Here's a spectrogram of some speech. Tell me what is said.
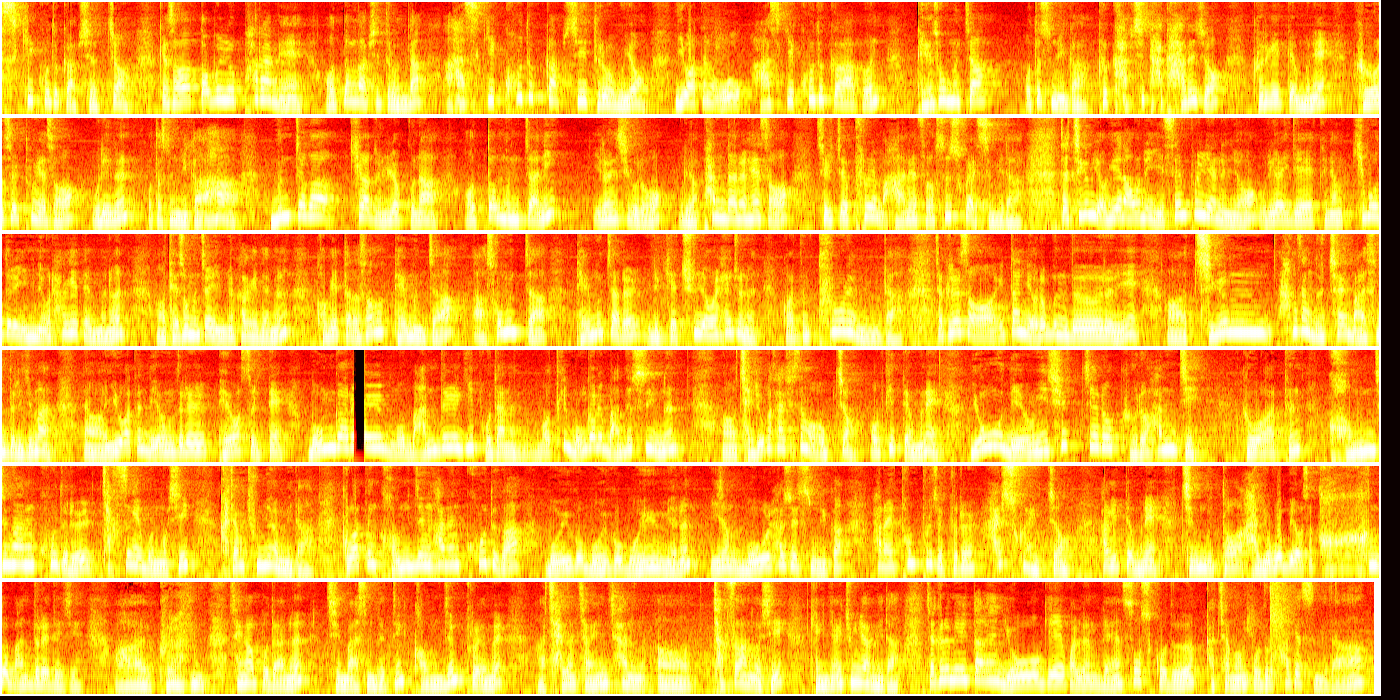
아스키 코드 값이었죠. 그래서 W 파람에 어떤 값이 들어온다? 아스키 코드 값이 들어오고요. 이와 같은 오, 아스키 코드 값은 대소문자 어떻습니까? 그 값이 다 다르죠. 그렇기 때문에 그것을 통해서 우리는 어떻습니까? 아하, 문자가 키가 눌렸구나. 어떤 문자니? 이런 식으로 우리가 판단을 해서 실제 프로그램 안에서 쓸 수가 있습니다. 자, 지금 여기에 나오는 이 샘플리에는요, 우리가 이제 그냥 키보드를 입력을 하게 되면은, 어, 대소문자를 입력하게 되면 거기에 따라서 대문자, 아, 소문자, 대문자를 이렇게 출력을 해주는 그 같은 프로그램입니다. 자, 그래서 일단 여러분들이, 어, 지금 항상 누차에 말씀드리지만, 어, 이와 같은 내용들을 배웠을 때 뭔가를 뭐 만들기보다는 뭐 어떻게 뭔가를 만들 수 있는 어, 재료가 사실상 없죠. 없기 때문에 요 내용이 실제로 그러한지 그와 같은 검증하는 코드를 작성해 보는 것이 가장 중요합니다. 그와 같은 검증하는 코드가 모이고 모이고 모이면은 이전 뭘 할 수 있습니까? 하나의 턴 프로젝트를 할 수가 있죠. 하기 때문에 지금부터 아 요거 배워서 큰 거 만들어야 되지. 아 그런 생각보다는 지금 말씀드렸던 검증 프로그램을 아, 차근차근 차는, 어, 작성하는 것이 굉장히 중요합니다. 자 그러면 일단은 요기에 관련된 소스 코드 같이 한번 보도록 하겠습니다.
